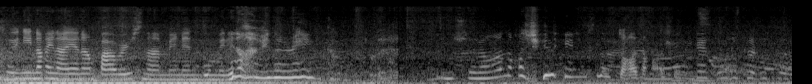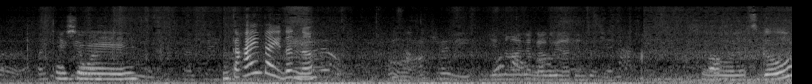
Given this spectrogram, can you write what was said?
So, hindi na kinaya ng powers namin and bumili na kami ng raincoat. Siya na nga naka-jeans lang, tsaka naka-short. Kasi, kakain tayo doon, no? Actually, yun na nga lang gagawin natin dun. eh. So, let's go.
